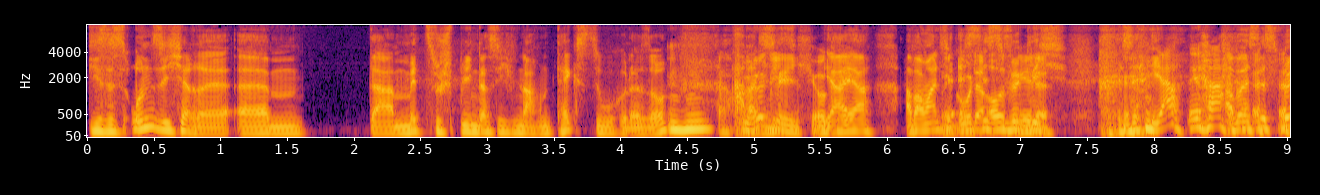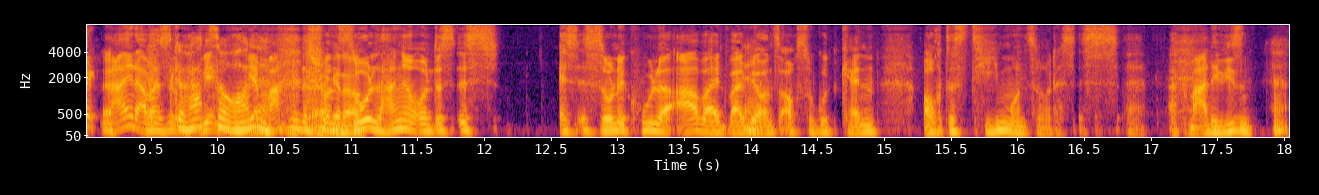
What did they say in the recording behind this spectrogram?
dieses Unsichere ähm, da mitzuspielen, dass ich nach einem Text suche oder so. Ach, Aber es wirklich? Okay. Ja, ja. Aber manchmal Eine gute es ist Ausrede. wirklich. Es, ja, Ja. aber es ist wirklich. Nein, aber es, gehört wir, zur Rolle. wir machen das Ja, schon genau. so lange und es ist. Es ist so eine coole Arbeit, weil Ja. wir uns auch so gut kennen. Auch das Team und so. Das ist äh, Agmade Wiesen. Ja.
